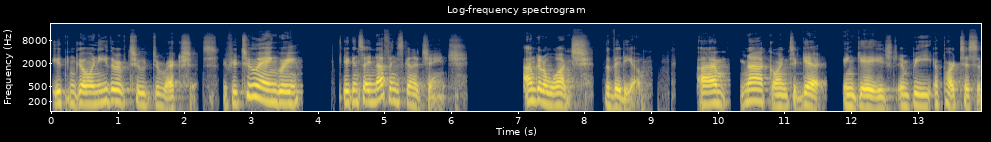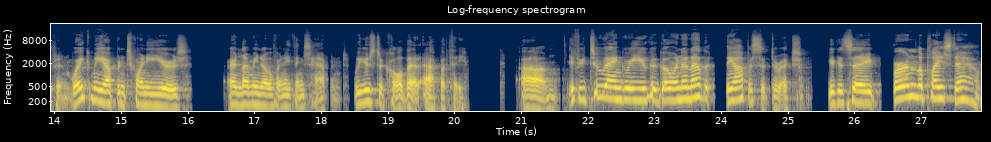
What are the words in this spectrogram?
you can go in either of two directions. If you're too angry, you can say, nothing's going to change. I'm going to watch the video. I'm not going to get engaged and be a participant. Wake me up in 20 years and let me know if anything's happened. We used to call that apathy. Um, if you're too angry, you could go in another, the opposite direction. You could say, burn the place down.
